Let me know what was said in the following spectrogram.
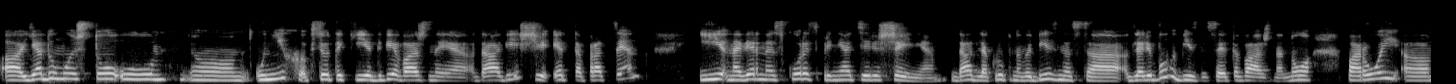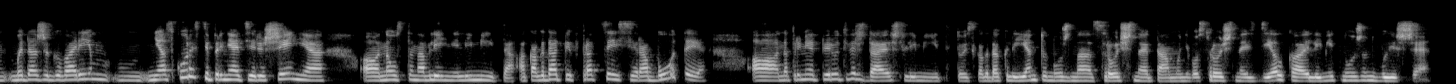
А, я думаю, что у, э, у них все-таки две важные да, вещи. Это процент и, наверное, скорость принятия решения. Да, для крупного бизнеса, для любого бизнеса это важно, но порой э, мы даже говорим не о скорости принятия решения э, на установление лимита, а когда ты в процессе работы Uh, например, переутверждаешь лимит, то есть когда клиенту нужна срочная, там, у него срочная сделка, лимит нужен выше.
